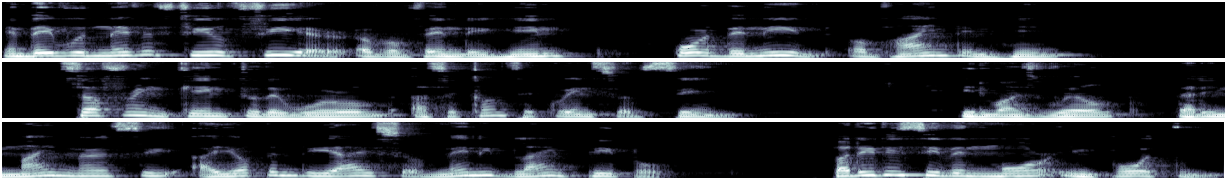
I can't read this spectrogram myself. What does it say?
and they would never feel fear of offending Him or the need of finding Him. Suffering came to the world as a consequence of sin. It was well that in my mercy I opened the eyes of many blind people, but it is even more important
